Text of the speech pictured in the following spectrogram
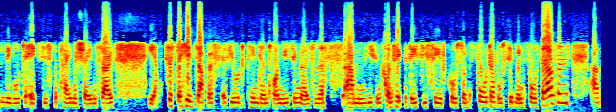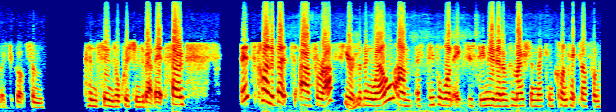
level to access the pay machine. So, yeah, just a heads up if, if you're dependent on using those lifts. Um, you can contact the DCC, of course, on 477 4000 um, if you've got some concerns or questions about that. So, that's kind of it uh, for us here mm-hmm. at Living Well. Um, if people want access to any of that information, they can contact us on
